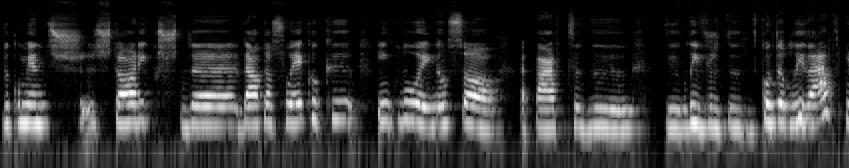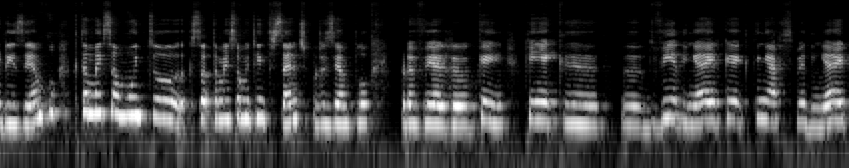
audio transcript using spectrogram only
documentos históricos da, da Auto Sueco que incluem não só a parte de de livros de, de, contabilidade, por exemplo, que também são muito, so, também são muito interessantes, por exemplo, para ver quem, quem é que uh, devia dinheiro, quem é que tinha a receber dinheiro.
